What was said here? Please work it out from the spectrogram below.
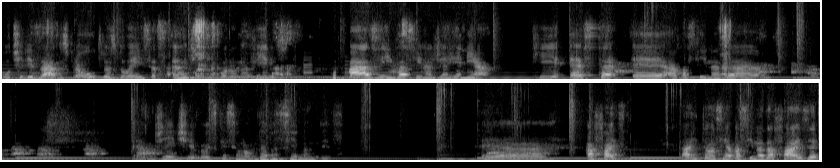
utilizados para outras doenças antes do coronavírus com base em vacina de RNA. Que essa é a vacina da Gente, eu esqueci o nome da vacina, Andressa. É a, a Pfizer. Tá? Então, assim, a vacina da Pfizer,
